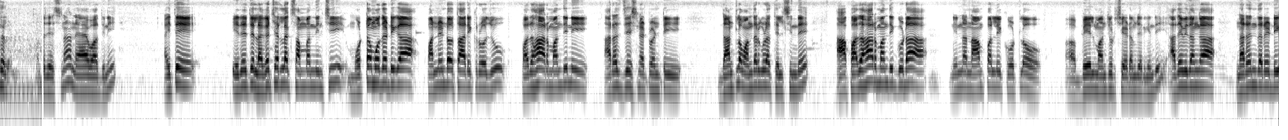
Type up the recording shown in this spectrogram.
తెలంగాణ. చేసిన న్యాయవాదిని. అయితే ఏదైతే లగచర్లకు సంబంధించి మొట్టమొదటిగా పన్నెండవ తారీఖు రోజు పదహారు మందిని అరెస్ట్ చేసినటువంటి దాంట్లో అందరు కూడా తెలిసిందే. ఆ పదహారు మందికి కూడా నిన్న నాంపల్లి కోర్టులో బెయిల్ మంజూరు చేయడం జరిగింది. అదేవిధంగా నరేందర్ రెడ్డి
